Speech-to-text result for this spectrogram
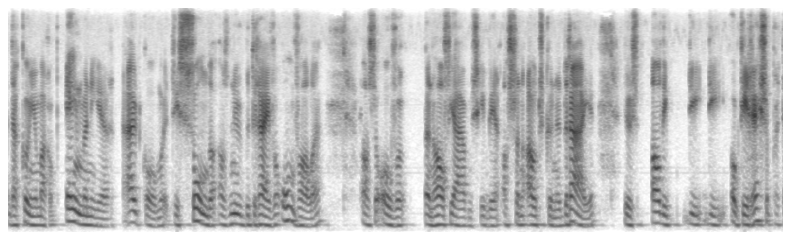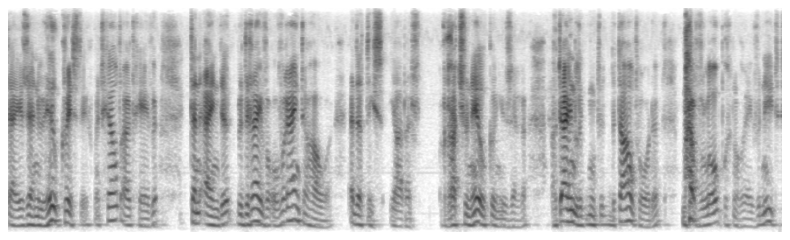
en daar kun je maar op één manier uitkomen. Het is zonde als nu bedrijven omvallen, als ze over een half jaar misschien weer als van ouds kunnen draaien. Dus al die, die, die, ook die rechtse partijen zijn nu heel kwistig met geld uitgeven ten einde bedrijven overeind te houden. En dat is, ja, dat is rationeel kun je zeggen. Uiteindelijk moet het betaald worden, maar voorlopig nog even niet.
